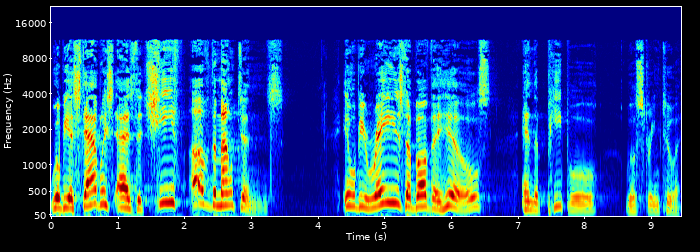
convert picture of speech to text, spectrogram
will be established as the chief of the mountains. It will be raised above the hills, and the people will stream to it.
